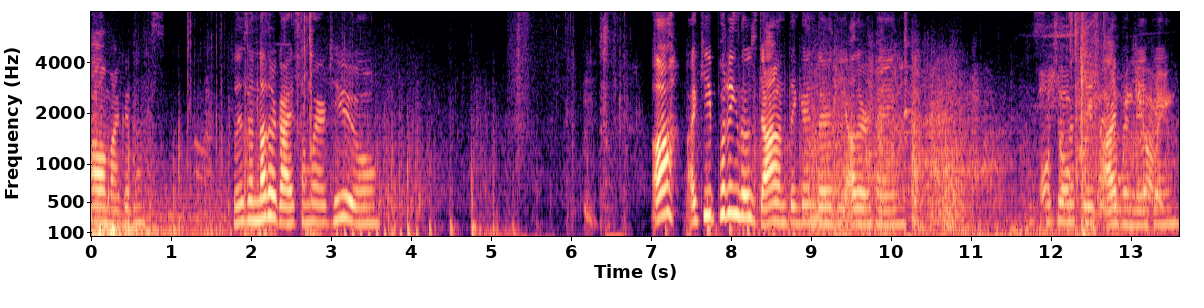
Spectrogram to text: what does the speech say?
Oh my goodness. There's another guy somewhere too. Ah, I keep putting those down thinking they're the other thing. Such a mistake I've been making.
